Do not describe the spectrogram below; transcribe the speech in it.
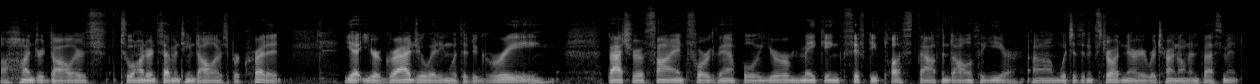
$100 to $117 per credit, yet you're graduating with a degree Bachelor of Science, for example, you're making fifty plus thousand dollars a year, um, which is an extraordinary return on investment.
